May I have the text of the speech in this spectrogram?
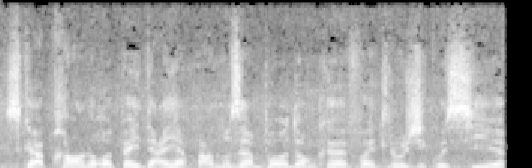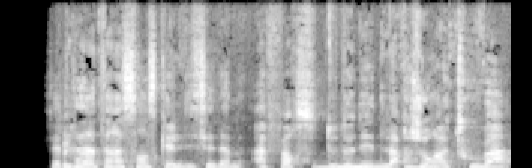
Parce qu'après, on le repaye derrière par nos impôts, donc il faut être logique aussi. C'est très intéressant ce qu'elle dit, ces dames. À force de donner de l'argent à tout va,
